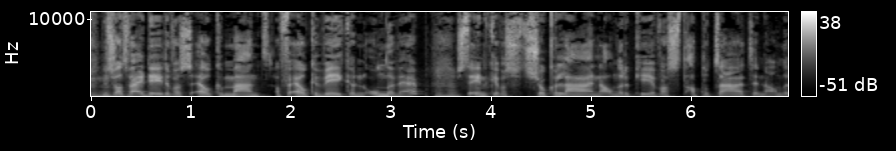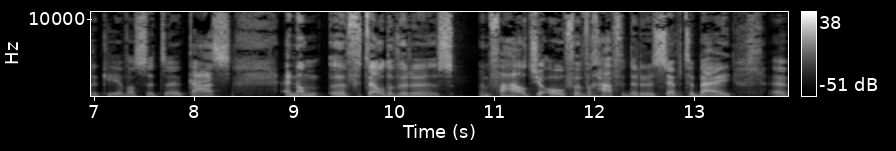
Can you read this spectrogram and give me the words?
Mhm. Dus wat wij deden was elke maand of elke week een onderwerp. Mhm. Dus de ene keer was het chocola, en de andere keer was het appeltaart, en de andere keer was het eh, kaas. En dan eh, vertelden we er s- een verhaaltje over. We gaven de recepten bij. Eh,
